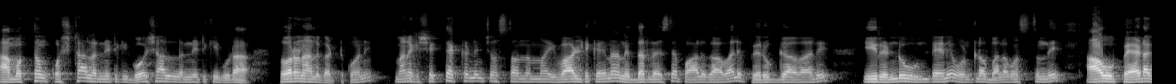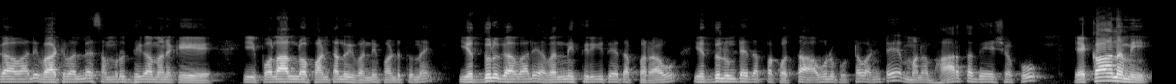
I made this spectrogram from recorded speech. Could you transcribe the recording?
ఆ మొత్తం కుష్టాలన్నిటికీ గోశాలన్నిటికీ కూడా తోరణాలు కట్టుకొని మనకి శక్తి ఎక్కడి నుంచి వస్తుందమ్మా? ఇవాళకైనా నిద్రలేస్తే పాలు కావాలి పెరుగు కావాలి ఈ రెండు ఉంటేనే ఒంట్లో బలం వస్తుంది ఆవు పేడ కావాలి వాటి వల్లే సమృద్ధిగా మనకి ఈ పొలాల్లో పంటలు ఇవన్నీ పండుతున్నాయి. ఎద్దులు కావాలి అవన్నీ తిరిగితే తప్ప రావు ఎద్దులు ఉంటే తప్ప కొత్త ఆవులు పుట్టవు. అంటే మన భారతదేశపు ఎకానమీ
